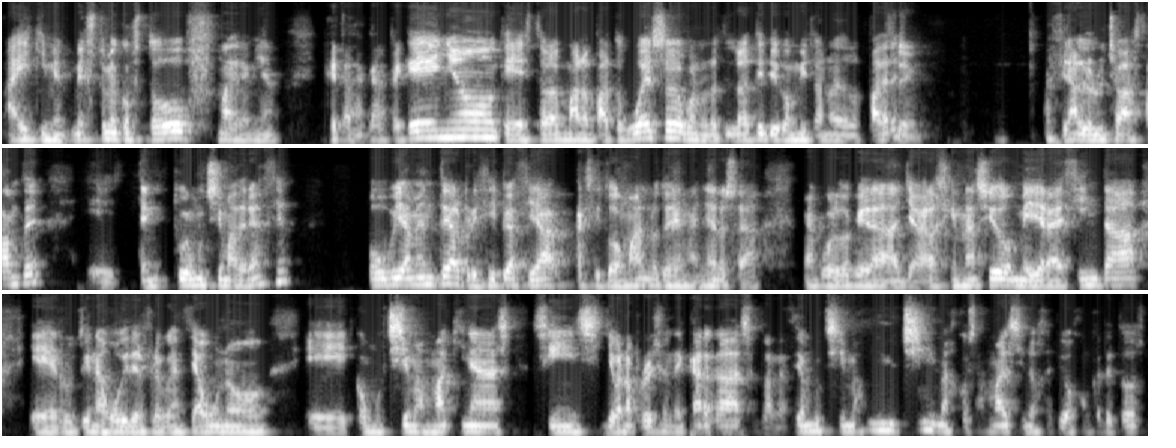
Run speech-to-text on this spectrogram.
ahí que esto me costó, madre mía, que te sacar pequeño, que esto es malo para tu hueso, bueno, lo, típico mito, ¿no? De los padres. Al final lo luché bastante, eh, tuve muchísima adherencia obviamente al principio hacía casi todo mal, no te voy a engañar. O sea, me acuerdo que era llegar al gimnasio, media hora de cinta, eh, rutina de frecuencia 1, eh, con muchísimas máquinas, sin, llevar una progresión de cargas, hacía muchísimas, muchísimas cosas mal, sin objetivos concretos.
